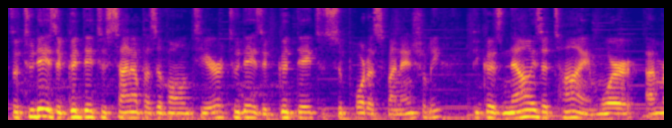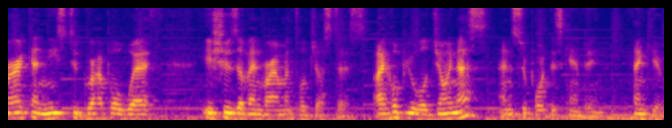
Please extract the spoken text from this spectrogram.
So today is a good day to sign up as a volunteer. Today is a good day to support us financially because now is a time where America needs to grapple with issues of environmental justice. I hope you will join us and support this campaign. Thank you.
